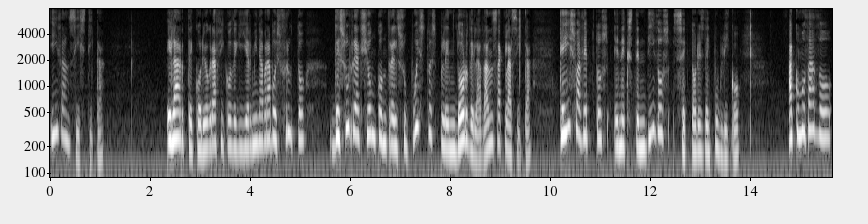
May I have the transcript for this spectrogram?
y dancística. El arte coreográfico de Guillermina Bravo es fruto de su reacción contra el supuesto esplendor de la danza clásica que hizo adeptos en extendidos sectores del público, acomodado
